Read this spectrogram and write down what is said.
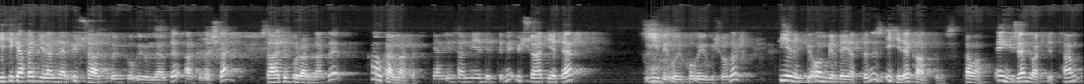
İtikafa girenler üç saat uyku uyurlardı arkadaşlar. Saati kurarlardı, kalkarlardı. Yani insan niyet etti mi üç saat yeter, iyi bir uyku uyumuş olur. Diyelim ki 11'de yattınız, 2'de kalktınız. Tamam. En güzel vakti tam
